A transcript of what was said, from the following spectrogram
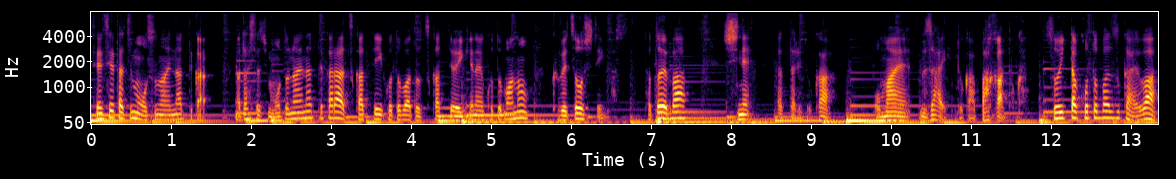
先生たちも大人になってから、私たちも大人になってから使っていい言葉と使ってはいけない言葉の区別をしています。例えば、死ねだったりとか、お前うざいとかバカとか、そういった言葉遣いは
